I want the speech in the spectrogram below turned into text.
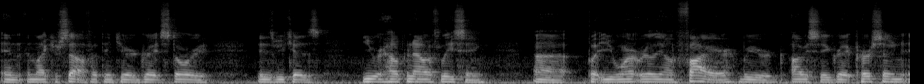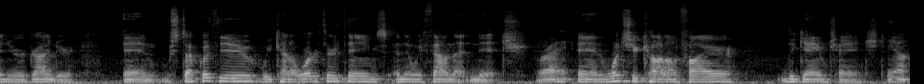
And, and like yourself, I think you're a great story, is because you were helping out with leasing, uh, but you weren't really on fire, but you're obviously a great person and you're a grinder and we stuck with you. We kind of worked through things, and then we found that niche. Right. And once you caught on fire, the game changed. Yeah.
